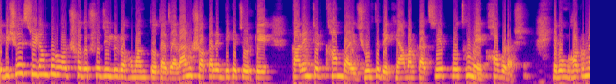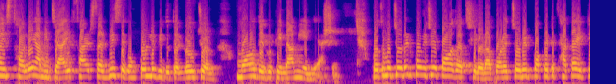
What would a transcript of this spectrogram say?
এ বিষয়ে শ্রীরামপুর ওয়ার্ড সদস্য জিল্লুর রহমান তোতা জানান, সকালের দিকে চোরকে কারেন্টের খাম্বায় ঝুলতে দেখে আমার কাছে প্রথমে খবর আসে এবং ঘটনাস্থলে আমি যাই, ফায়ার সার্ভিস এবং পল্লী বিদ্যুতের লোকজন মরদেহটি নামিয়ে নিয়ে আসে। প্রথমে চোরের পরিচয় পাওয়া যাচ্ছিল না, পরে চোরের পকেটে থাকা একটি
